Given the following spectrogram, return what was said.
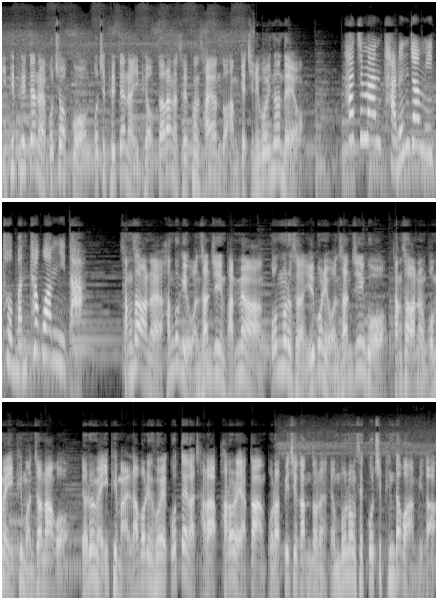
잎이 필 때는 꽃이 없고 꽃이 필 때는 잎이 없다라는 슬픈 사연도 함께 지니고 있는데요. 하지만 다른 점이 더 많다고 합니다. 상사와는 한국이 원산지인 반면 꽃무릇은 일본이 원산지이고 상사와는 봄에 잎이 먼저 나고 여름에 잎이 말라버린 후에 꽃대가 자라 8월에 약간 보랏빛이 감도는 연분홍색 꽃이 핀다고 합니다.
